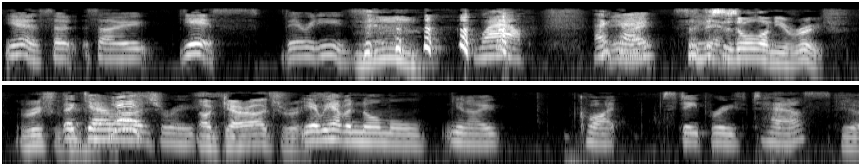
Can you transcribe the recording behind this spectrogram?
yeah, so, so yes, there it is. Mm. Wow. Okay. Anyway, So this is all on your roof, roof of A your house. garage roof. Oh, garage roof. Yeah, we have a normal, you know, quite steep roofed house. Yeah.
